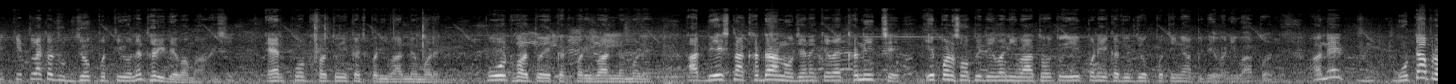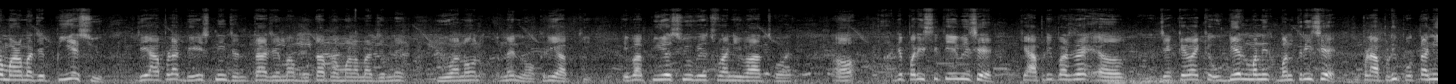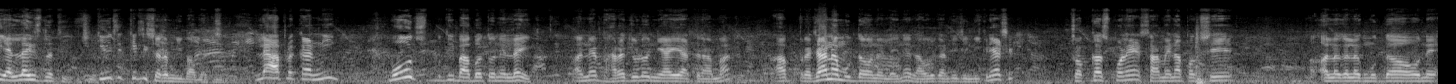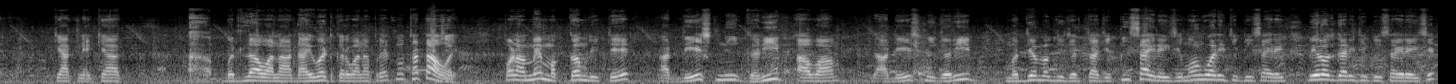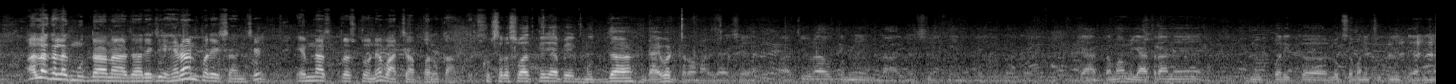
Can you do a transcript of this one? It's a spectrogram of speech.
એ કેટલાક જ ઉદ્યોગપતિઓને ધરી દેવામાં આવે છે. એરપોર્ટ હોય તો એક જ પરિવારને મળે પોર્ટ હોય તો એક જ પરિવારને મળે. આ દેશના ખદાનો, જેને કહેવાય ખનિજ છે, એ પણ સોંપી દેવાની વાત હોય તો એ પણ એક જ ઉદ્યોગપતિને આપી દેવાની વાત હોય. અને મોટા પ્રમાણમાં જે પીએસયુ, જે આપણા દેશની જનતા જેમાં મોટા પ્રમાણમાં જેમને યુવાનોને નોકરી આપતી, એવા પીએસયુ વેચવાની વાત હોય. જે પરિસ્થિતિ એવી છે કે આપણી પાસે જે કહેવાય કે ઉડ્ડયન મંત્રી છે, પણ આપણી પોતાની એરલાઇન્સ નથી. કેવી કેટલી શરમની બાબત છે? એટલે આ પ્રકારની બહુ જ બધી બાબતોને લઈ અને ભારત જોડો ન્યાય યાત્રામાં આ પ્રજાના મુદ્દાઓને લઈને રાહુલ ગાંધીજી નીકળ્યા છે. ચોક્કસપણે સામેના પક્ષે અલગ અલગ મુદ્દાઓને ક્યાંક ને ક્યાંક બદલાવાના, ડાયવર્ટ કરવાના પ્રયત્નો થતા હોય. પણ અમે મક્કમ રીતે આ દેશની ગરીબ આવામ, આ દેશની ગરીબ મધ્યમ જનતા જે પીસાઈ રહી છે, મોંઘવારીથી પીસાઈ રહી, બેરોજગારીથી પીસાઈ રહી છે, અલગ અલગ મુદ્દાના આધારે જે હેરાન પરેશાન છે એમના પ્રશ્નોને વાચા આપવાનું કામ કરે ખૂબ સરસ વાત કરી. આપે એક મુદ્દા ડાયવર્ટ કરવામાં આવી રહ્યા છે પાર્થિવરાવ તમને એવું લાગે છે ત્યાં કે આ તમામ યાત્રાને ઉપર એક લોકસભાની ચૂંટણી તૈયારીને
